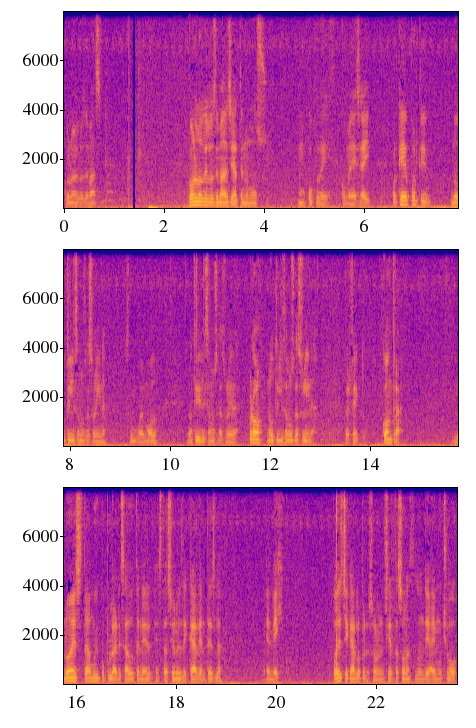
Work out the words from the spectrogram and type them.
con lo de los demás. Con lo de los demás ya tenemos un poco de conveniencia ahí. ¿Por qué? Porque no utilizamos gasolina. Es un buen modo. No utilizamos gasolina. Pro, no utilizamos gasolina. Perfecto. Contra. No está muy popularizado tener estaciones de carga en Tesla en México. Puedes checarlo, pero solo en ciertas zonas donde hay mucho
